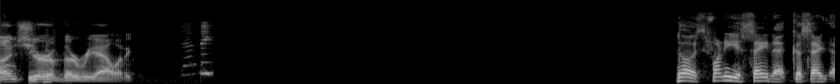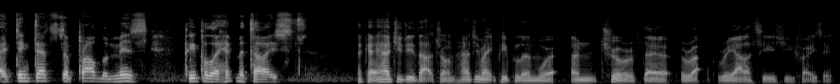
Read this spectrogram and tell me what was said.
Unsure of their reality. No, it's funny you say that because I, I think that's the problem is people are hypnotized. Okay, how do you do that, John? How do you make people unwa- unsure of their ra- reality, as you phrase it?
